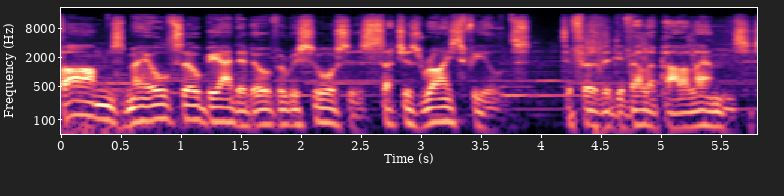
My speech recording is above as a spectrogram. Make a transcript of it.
Farms may also be added over resources such as rice fields to further develop our lands.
